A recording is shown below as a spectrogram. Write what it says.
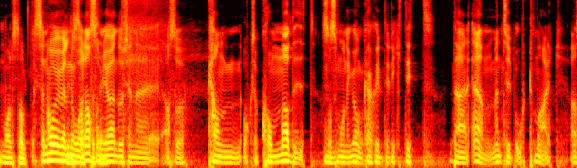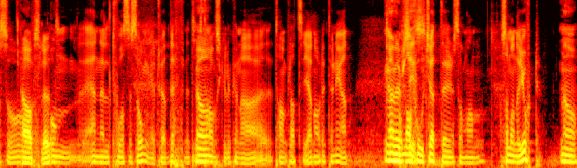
målstolpe. Sen har vi väl några som jag ändå känner, alltså, kan också komma dit så Mm. småningom. Kanske inte riktigt där än, men typ Ortmark. Alltså, Ja, absolut. om en eller två säsonger tror jag definitivt Ja. han skulle kunna ta en plats i januari-turnén. Ja, men Om man precis. fortsätter som man, som man har gjort. Ja.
